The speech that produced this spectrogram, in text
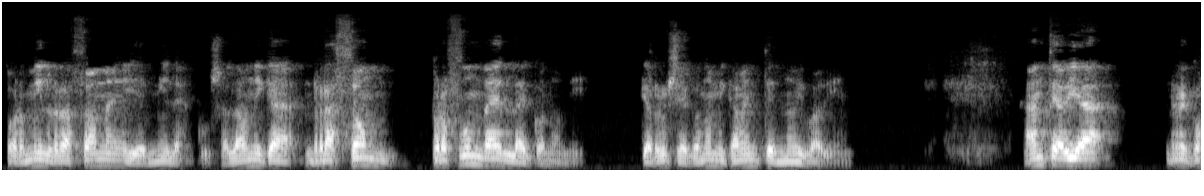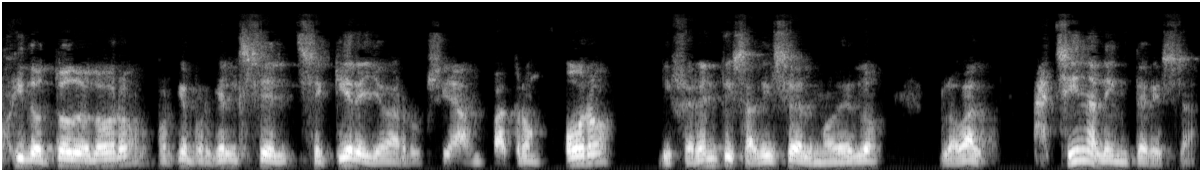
por mil razones y en mil excusas. La única razón profunda es la economía, que Rusia económicamente no iba bien. Antes había recogido todo el oro. ¿Por qué? Porque él se, quiere llevar a Rusia a un patrón oro diferente y salirse del modelo global. A China le interesa,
